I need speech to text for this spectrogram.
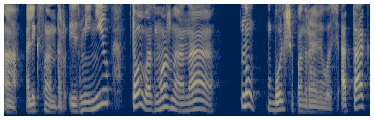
а, Александр изменил, то, возможно, она ну, больше понравилось. А так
